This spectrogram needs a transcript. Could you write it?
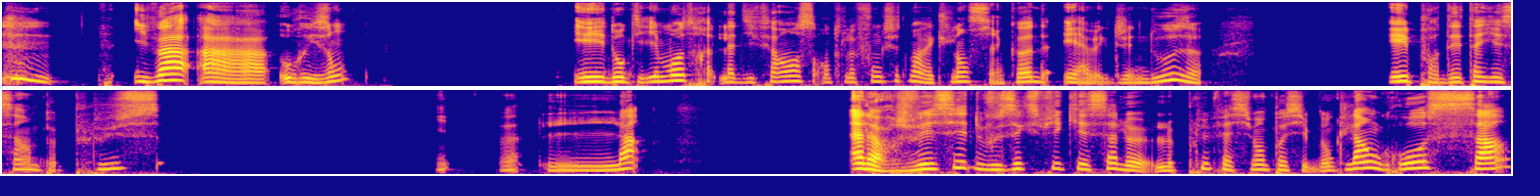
il va à Horizon, et donc il montre la différence entre le fonctionnement avec l'ancien code et avec Gen 12. Et pour détailler ça un peu plus, là. Alors, je vais essayer de vous expliquer ça le, le plus facilement possible. Donc là, en gros, ça,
